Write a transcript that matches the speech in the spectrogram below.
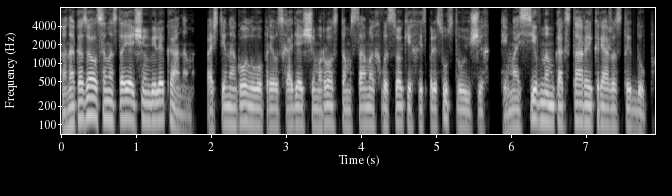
Он оказался настоящим великаном, почти на голову превосходящим ростом самых высоких из присутствующих и массивным, как старый кряжестый дуб.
